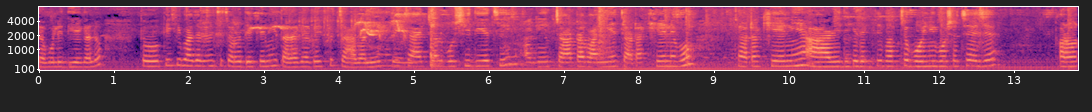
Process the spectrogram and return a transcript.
কেবলই দিয়ে গেল। তো কি কি বাজার এনেছে চলো দেখে নিই। তার আগে আগে একটু চা বানিয়ে চায়ের জল বসিয়ে দিয়েছি। আগে চাটা বানিয়ে চাটা খেয়ে নেব। চাটা খেয়ে নিয়ে আর এদিকে দেখতে পাচ্ছ বইনি বসেছে এই যে। কারণ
